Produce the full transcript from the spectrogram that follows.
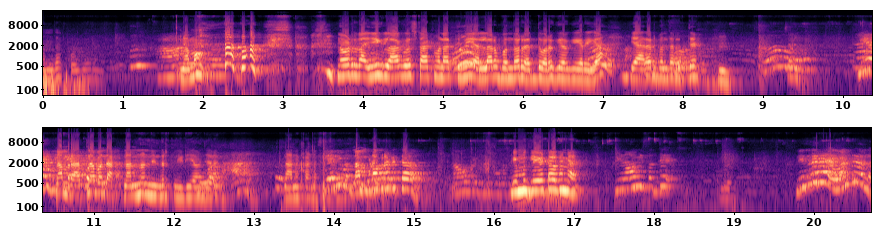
ಒಂದಕ್ಕೆ ಹೋಗ್ಯಾರ ನಮ್ಮ ನೋಡ್ರಿ ನಾ ಈಗ ಲಾಗು ಸ್ಟಾರ್ಟ್ ಮಾಡತ್ತೀನಿ. ಎಲ್ಲರೂ ಬಂದವ್ರು ಎದ್ದು ಹೊರಗೆ ಹೋಗ್ಯಾರ ಈಗ. ಯಾರ್ಯಾರು ಬಂದಾರತ್ತೆ? ಹ್ಞೂ ನಮ್ಮ ರತ್ನ ಬಂದ. ನನ್ನ ನಿಂದಿರ್ತೀನಿ ಇಡೀ ಅವನ ಜರ. ನಾನು ಕಾಣಿಸ್ತೀನಿ. ನಮ್ಮ ಕೂಡ ಬರಾಕತ್ತ ನಿಮಗೆ ಲೇಟ್ ಆದನ? ನಾವು ಸದ್ಯ ನಿಂದ್ರೆ ಹೊಂಟ್ರಲ್ಲ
